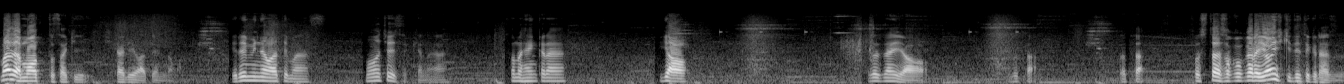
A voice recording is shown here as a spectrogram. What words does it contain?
まだもっと先光を当てるの。イルミナを当てます。もうちょい先かな。その辺かないいよ。当たってないよ。当たった。当たった。そしたらそこから4匹出てくるはず。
